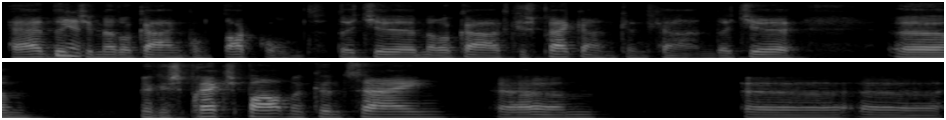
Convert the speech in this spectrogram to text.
Dat Ja. je met elkaar in contact komt. Dat je met elkaar het gesprek aan kunt gaan. Dat je ehm, een gesprekspartner kunt zijn. ehm, eh, eh,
